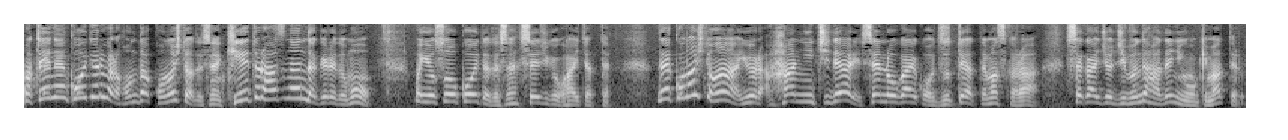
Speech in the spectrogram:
まあ、定年超えてるから本当はこの人はですね、消えてるはずなんだけれども、まあ、予想を超えてですね、政治局入っちゃって。で、この人が、いわゆる反日であり、戦狼外交をずっとやってますから、世界中自分で派手に動き回ってる。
